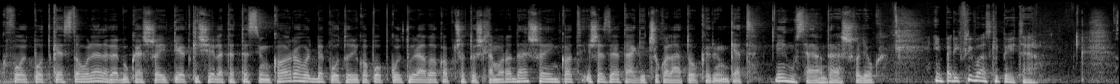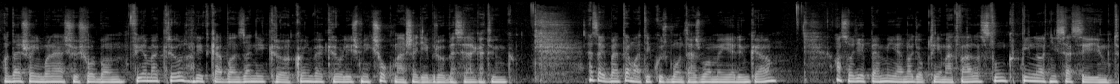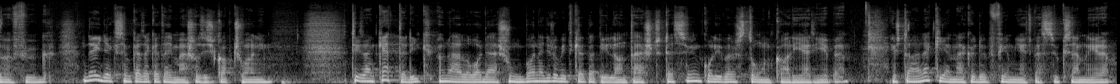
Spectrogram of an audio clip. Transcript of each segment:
Vakfolt Podcast, ahol eleve bukásra ítélt kísérletet teszünk arra, hogy bepótoljuk a popkultúrával kapcsolatos lemaradásainkat, és ezzel tágítsuk a látókörünket. Én Huszár András vagyok. Én pedig Frivalszki Péter. Adásainkban elsősorban filmekről, ritkábban zenékről, könyvekről és még sok más egyébről beszélgetünk. Ezekben tematikus bontásban mélyedünk el. Az, hogy éppen milyen nagyobb témát választunk, pillanatnyi szeszélyünktől függ, de igyekszünk ezeket egymáshoz is kapcsolni. 12. önálló adásunkban egy rövid pillantást teszünk Oliver Stone karrierjébe, és talán legkiemelkedőbb filmjét vesszük szemlére.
